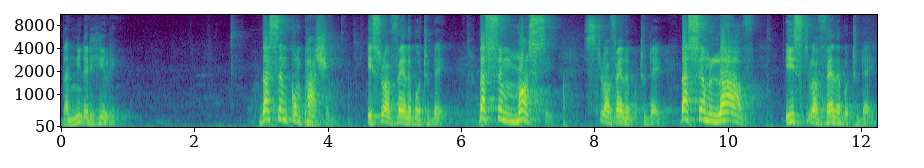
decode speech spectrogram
that needed healing. That same compassion is still available today. That same mercy is still available today. That same love is still available today.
